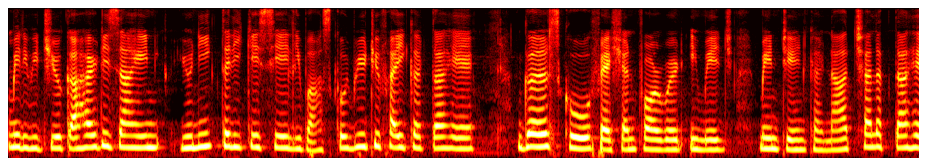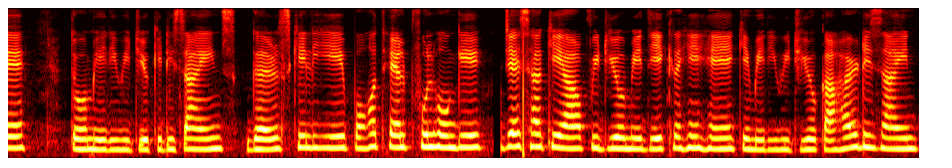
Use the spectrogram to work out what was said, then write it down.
मेरी वीडियो का हर डिज़ाइन यूनिक तरीके से लिबास को ब्यूटीफाई करता है। गर्ल्स को फ़ैशन फॉरवर्ड इमेज मेंटेन करना अच्छा लगता है। तो मेरी वीडियो के डिज़ाइंस गर्ल्स के लिए बहुत हेल्पफुल होंगे। जैसा कि आप वीडियो में देख रहे हैं कि मेरी वीडियो का हर डिज़ाइन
